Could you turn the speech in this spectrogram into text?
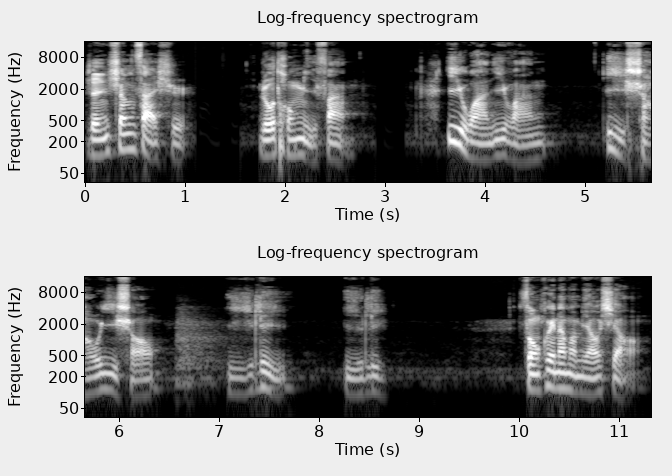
人生在世，如同米饭。一碗一碗，一勺一勺，一粒一粒，总会那么渺小，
